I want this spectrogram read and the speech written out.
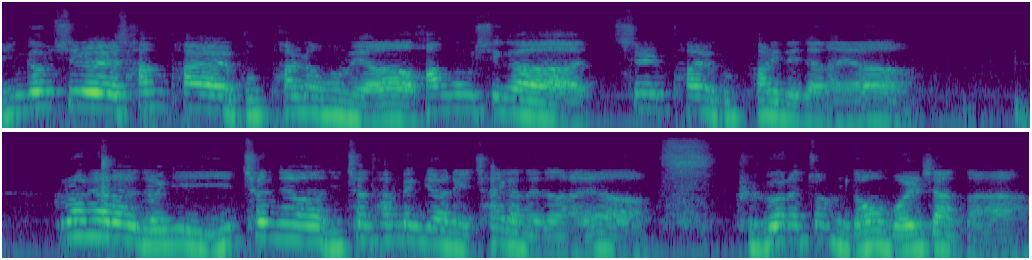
임금 씨를 3898로 보면 황궁 씨가 7898이 되잖아요. 그러면은 여기 2000년, 2300년이 차이가 나잖아요. 그거는 좀 너무 멀지 않나.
